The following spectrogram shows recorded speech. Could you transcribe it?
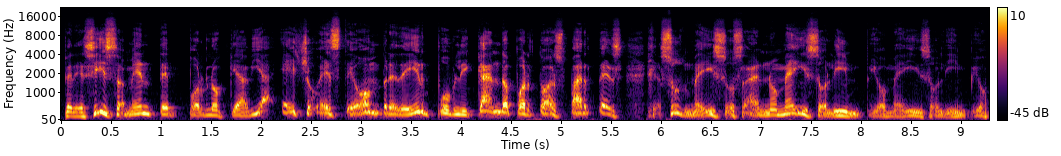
precisamente por lo que había hecho este hombre de ir publicando por todas partes. Jesús me hizo sano, me hizo limpio, me hizo limpio.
